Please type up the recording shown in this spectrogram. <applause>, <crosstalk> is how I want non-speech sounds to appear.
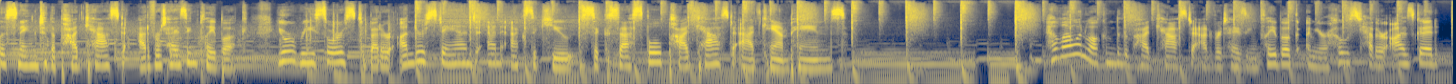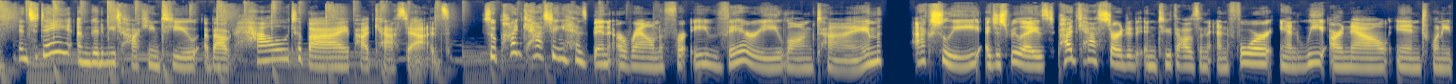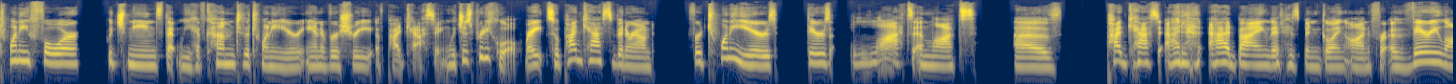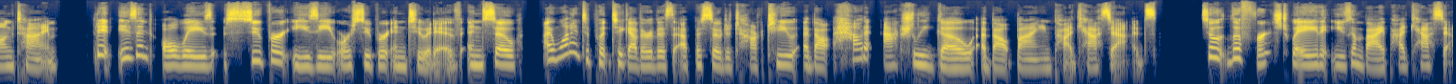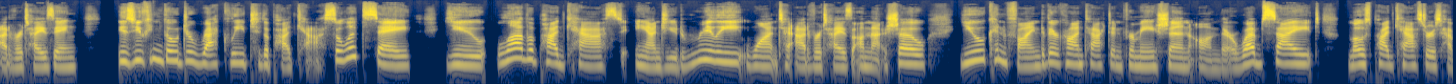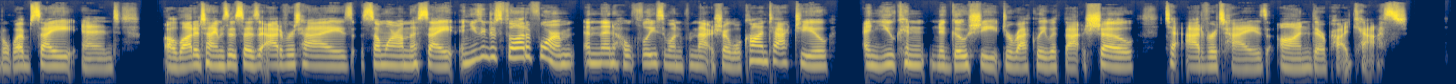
listening to the podcast Advertising Playbook, your resource to better understand and execute successful podcast ad campaigns. Hello, and welcome to the podcast Advertising Playbook. I'm your host, Heather Osgood, and today I'm going to be talking to you about how to buy podcast ads. So, podcasting has been around for a very long time. Actually, I just realized podcast started in 2004 and we are now in 2024, which means that we have come to the 20 year anniversary of podcasting, which is pretty cool, right? So podcasts have been around for 20 years. There's lots and lots of podcast <laughs> ad, ad buying that has been going on for a very long time, but it isn't always super easy or super intuitive. And so I wanted to put together this episode to talk to you about how to actually go about buying podcast ads. So, the first way that you can buy podcast advertising is you can go directly to the podcast. So, let's say you love a podcast and you'd really want to advertise on that show. You can find their contact information on their website. Most podcasters have a website, and a lot of times it says advertise somewhere on the site, and you can just fill out a form. And then hopefully someone from that show will contact you and you can negotiate directly with that show to advertise on their podcast.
